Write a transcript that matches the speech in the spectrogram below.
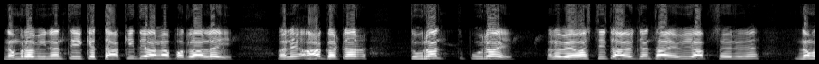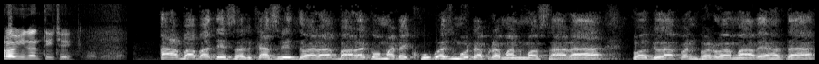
નમ્ર વિનંતી કે તાકીદે આના પગલાં લઈ અને આ ગટર તુરંત પૂરાય અને વ્યવસ્થિત આયોજન થાય એવી આપ સૌને નમ્ર વિનંતી છે. આ બાબતે સરકારશ્રી દ્વારા બાળકો માટે ખૂબ જ મોટા પ્રમાણમાં સારા પગલાં પણ ભરવામાં આવ્યા હતા.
